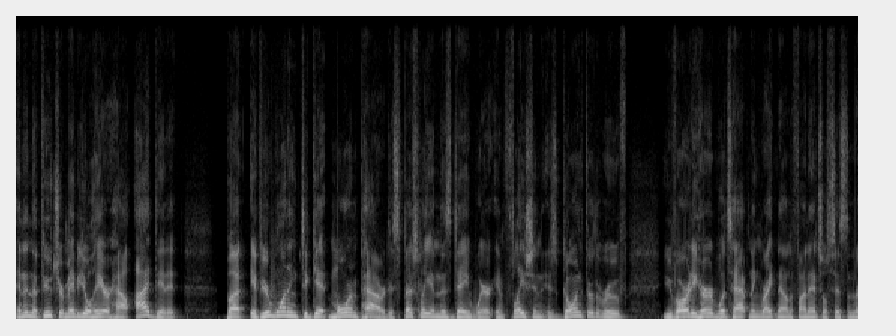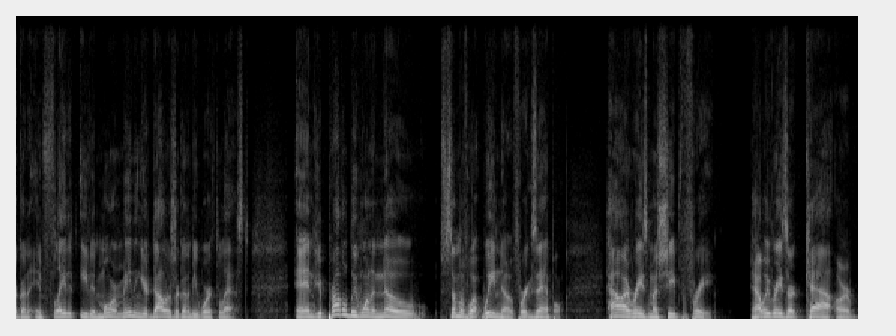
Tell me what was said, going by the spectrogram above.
and in the future maybe you'll hear how I did it. But if you're wanting to get more empowered, especially in this day where inflation is going through the roof, you've already heard what's happening right now in the financial system. They're going to inflate it even more, meaning your dollars are going to be worth less. And you probably want to know some of what we know. For example, how I raise my sheep for free, how we raise our cow or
